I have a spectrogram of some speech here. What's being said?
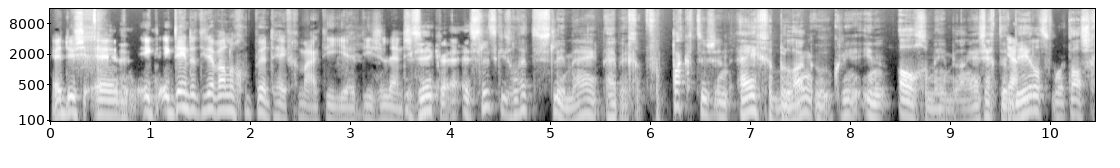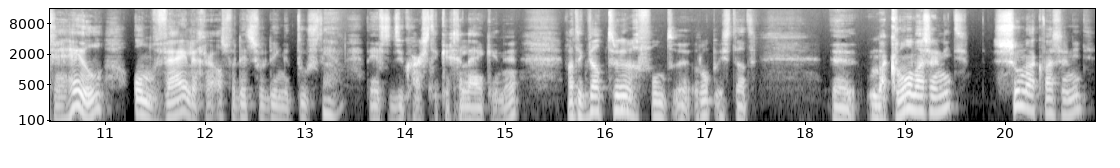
Uh, dus uh, ik, ik denk dat hij daar wel een goed punt heeft gemaakt, die, die Zelensky. Zeker. Zelensky is ontzettend slim. Hij, hij verpakt dus een eigen belang Oekraïne in een algemeen belang. Hij zegt de ja. wereld wordt als geheel onveiliger als we dit soort dingen toestaan. Ja. Daar heeft hij natuurlijk hartstikke gelijk in. Hè? Wat ik wel treurig vond, Rob, is dat Macron was er niet. Sunak was er niet.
